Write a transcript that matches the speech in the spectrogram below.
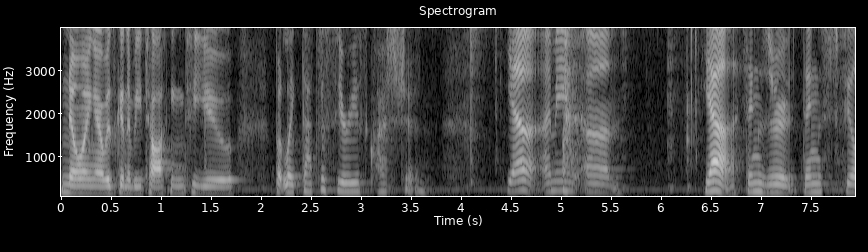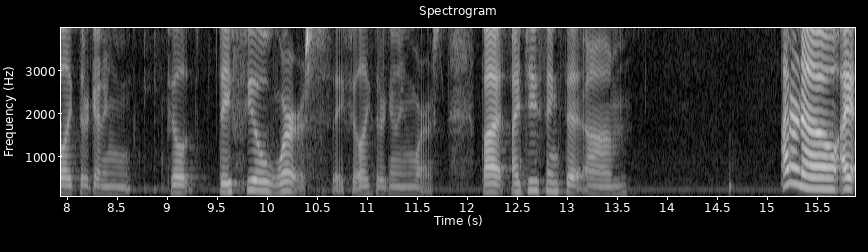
knowing I was going to be talking to you. But like that's a serious question. Yeah, I mean, um, yeah, things are things feel like they're getting feel they feel worse. They feel like they're getting worse. But I do think that um, I don't know. I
